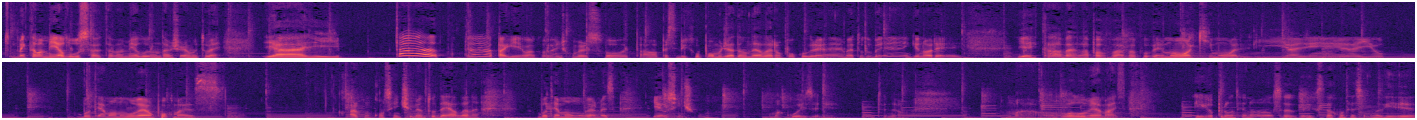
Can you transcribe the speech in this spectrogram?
Tudo bem que tava meia luz, sabe? Tava meia luz, não tava enxergando muito bem. E aí, tá, tá, apaguei uma coisa, a gente conversou e tal. Percebi que o pomo de Adão dela era um pouco grande, mas tudo bem, ignorei. E aí tá, vai lá, vai, pra ver, mão aqui, mão ali. Aí, aí eu botei a mão num lugar um pouco mais. Claro, com consentimento dela, né? Botei a mão num lugar, mas. E eu senti um, uma coisa ali, entendeu? Uma, um volume a mais. E eu perguntei, nossa, o que está acontecendo aqui?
